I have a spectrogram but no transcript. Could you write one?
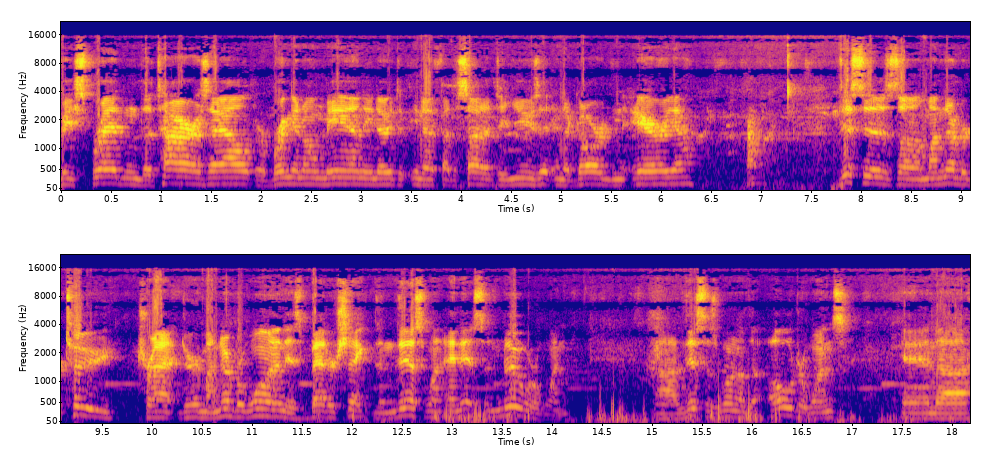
be spreading the tires out or bringing them in? You know, to, you know, if I decided to use it in a garden area. This is uh, my number two tractor. My number one is better shape than this one, and it's a newer one. Uh, this is one of the older ones and uh,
